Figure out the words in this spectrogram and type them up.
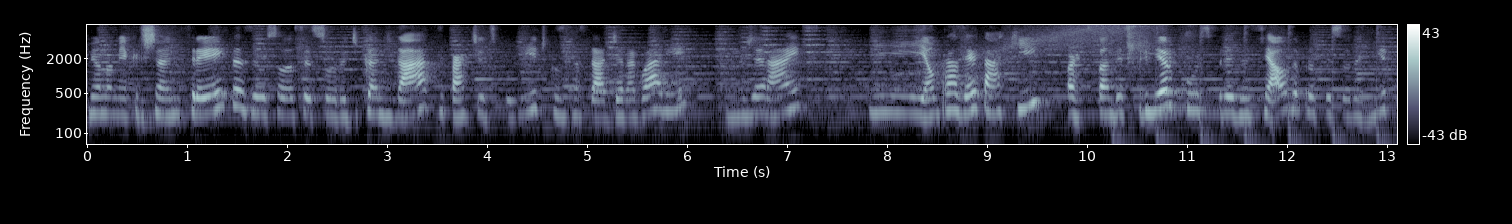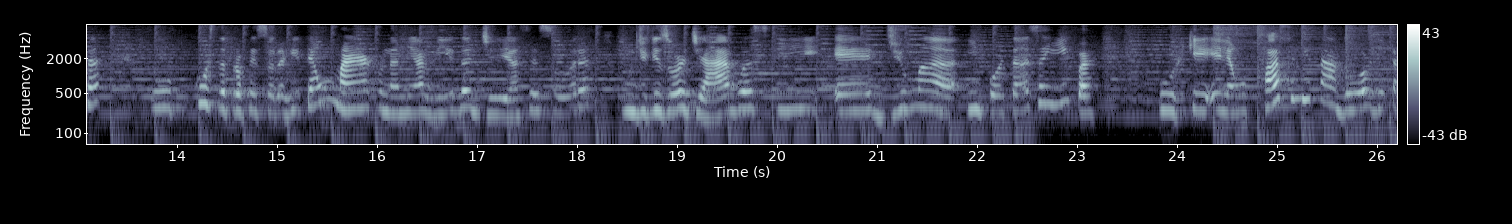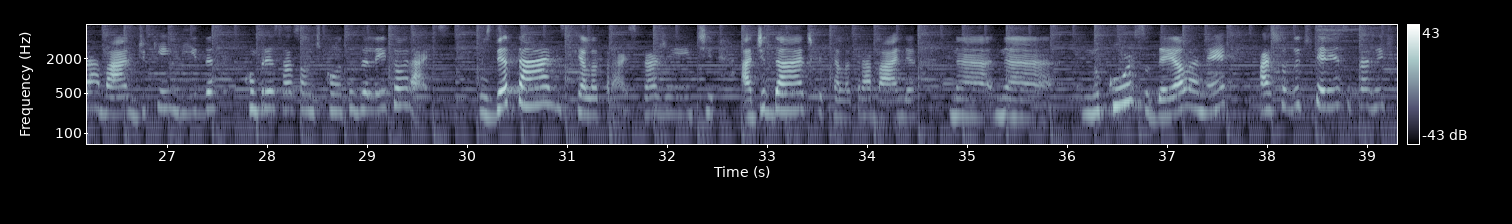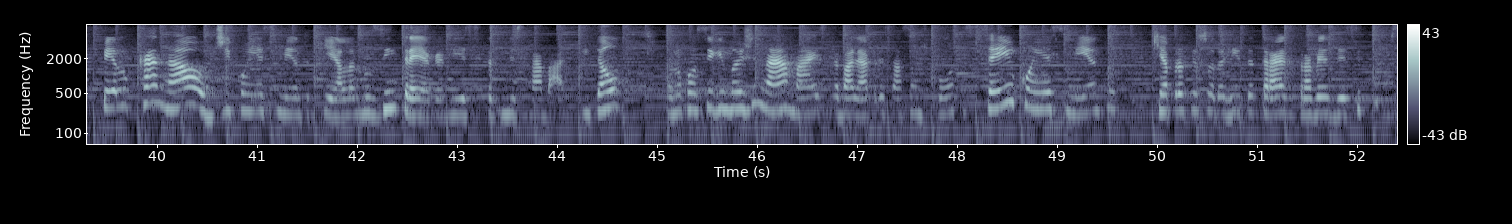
Meu nome é Cristiane Freitas, eu sou assessora de candidatos e partidos políticos na cidade de Araguari, Minas Gerais. E é um prazer estar aqui participando desse primeiro curso presencial da professora Rita. O curso da professora Rita é um marco na minha vida de assessora, um divisor de águas e é de uma importância ímpar porque ele é um facilitador do trabalho de quem lida com prestação de contas eleitorais. Os detalhes que ela traz para a gente, a didática que ela trabalha na, na, no curso dela, né, faz toda a diferença para a gente pelo canal de conhecimento que ela nos entrega nesse, nesse trabalho. Então, eu não consigo imaginar mais trabalhar a prestação de contas sem o conhecimento que a professora Rita traz através desse curso.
